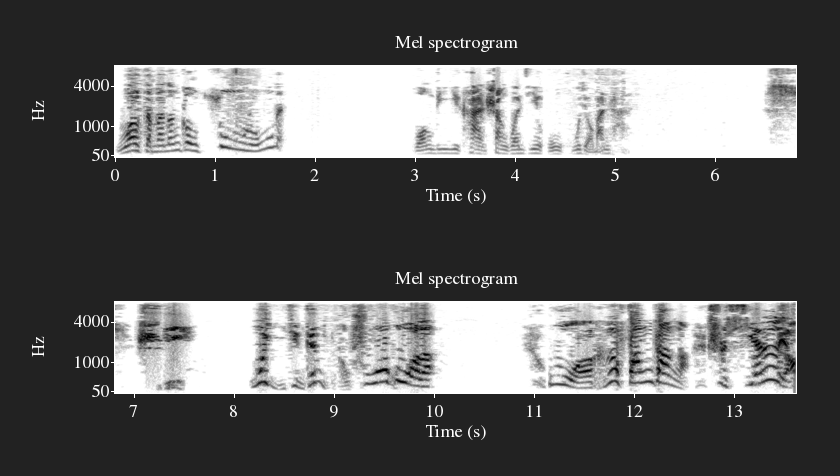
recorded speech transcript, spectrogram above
我怎么能够纵容呢？黄斌一看上官金鸿胡搅蛮缠。师弟，我已经跟你都说过了，我和方丈啊是闲聊，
